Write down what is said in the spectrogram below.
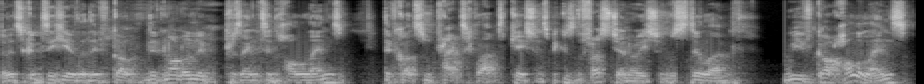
But it's good to hear that they've got they've not only presented HoloLens, they've got some practical applications because the first generation was still a we've got HoloLens,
